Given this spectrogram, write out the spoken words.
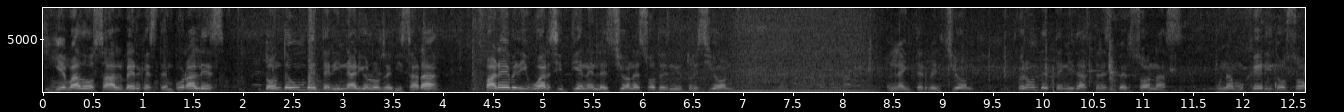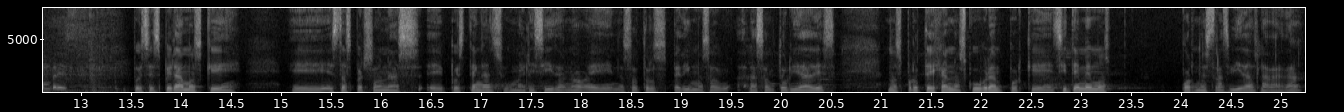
y llevados a albergues temporales donde un veterinario los revisará para averiguar si tienen lesiones o desnutrición. En la intervención fueron detenidas tres personas, una mujer y dos hombres. Pues esperamos que eh, estas personas eh, pues tengan su merecido. ¿no? Eh, nosotros pedimos a, a, las autoridades nos protejan, nos cubran, porque sí tememos por nuestras vidas, la verdad.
